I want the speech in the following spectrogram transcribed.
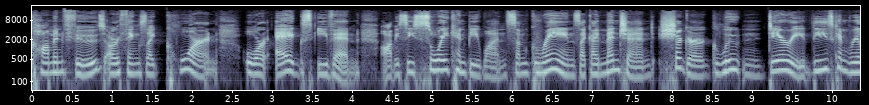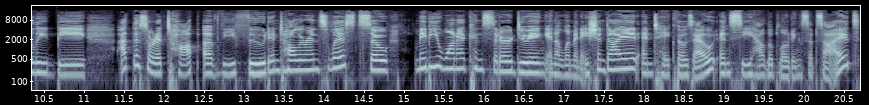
common foods are things like corn or eggs, even. Obviously, soy can be one. Some grains, like I mentioned, sugar, gluten, dairy, these can really be at the sort of top of the food intolerance list. So, maybe you want to consider doing an elimination diet and take those out and see how the bloating subsides.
